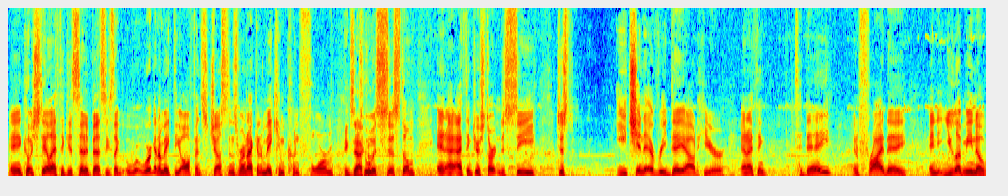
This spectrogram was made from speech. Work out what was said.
and Coach Staley, I think has said it best. He's like, we're, we're going to make the offense Justin's. We're not going to make him conform Exactly. to a system. And I, I think you're starting to see just each and every day out here. And I think today and Friday. And you let me know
